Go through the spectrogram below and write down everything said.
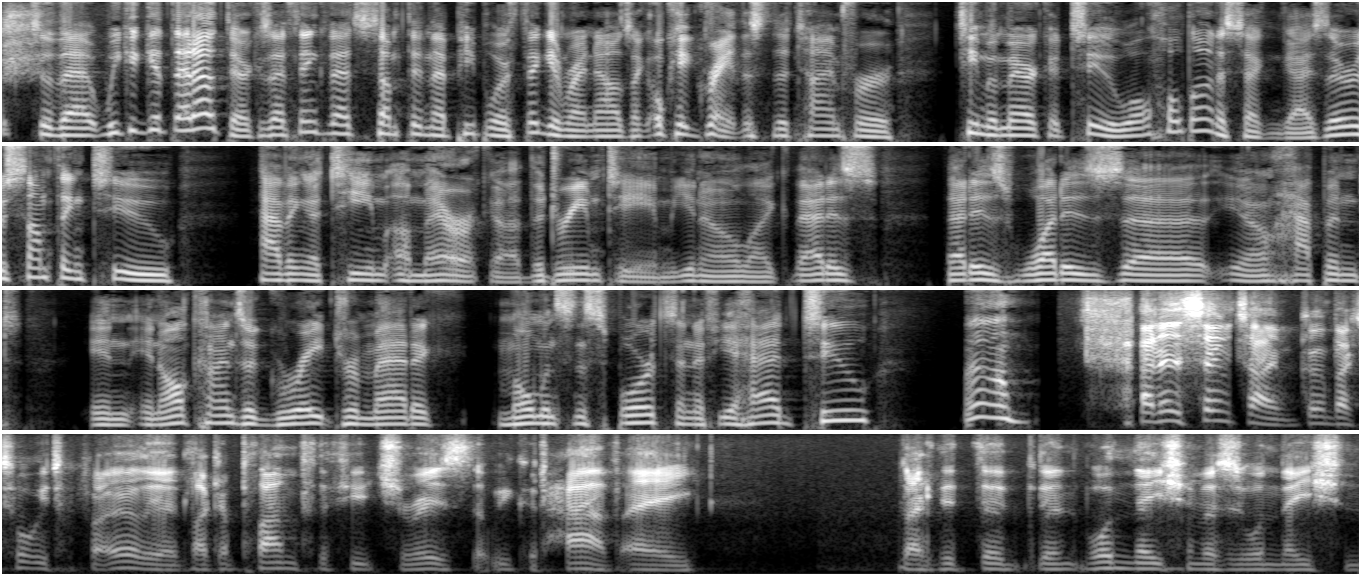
so that we could get that out there because I think that's something that people are thinking right now. It's like, okay, great, this is the time for Team America too. Well, hold on a second, guys. There is something to having a team America, the dream team. You know, like that is that is what is uh, you know happened in in all kinds of great dramatic moments in sports. And if you had two, well. And at the same time, going back to what we talked about earlier, like a plan for the future is that we could have a like the, the, the one nation versus one nation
